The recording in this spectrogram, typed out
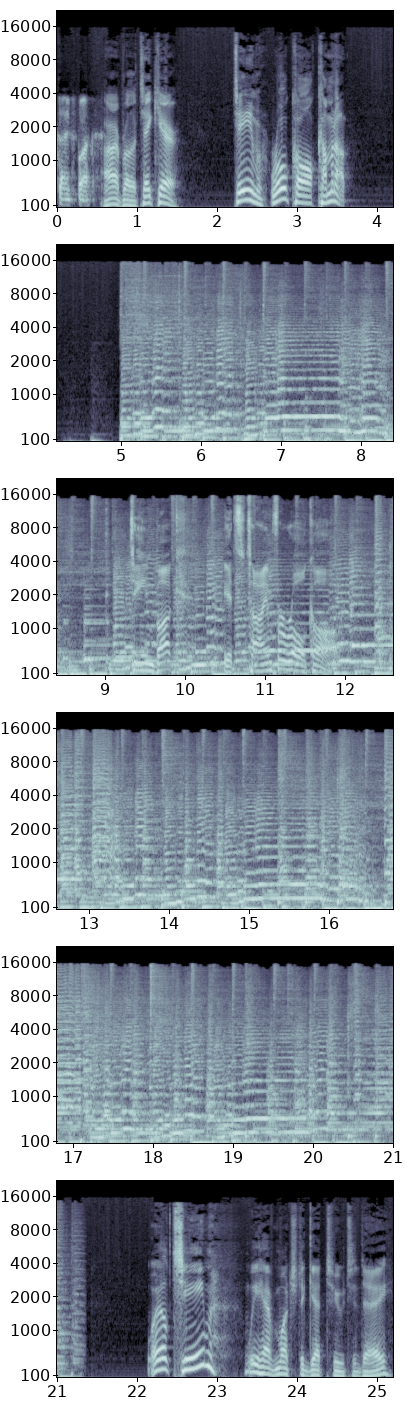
Thanks, Buck. All right, brother. Take care. Team, roll call coming up. Team Buck, it's time for roll call. Well, team, we have much to get to today.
